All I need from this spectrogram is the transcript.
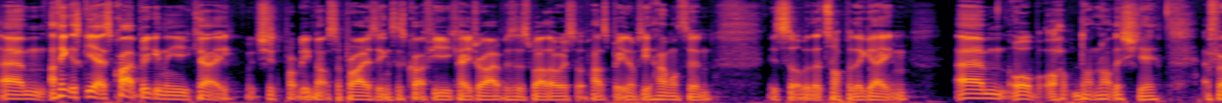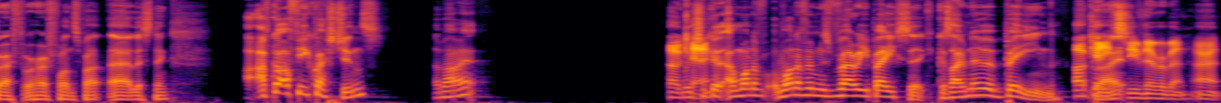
Um, I think it's yeah, it's quite big in the UK, which is probably not surprising. Cause there's quite a few UK drivers as well. There always sort of has been. Obviously, Hamilton is sort of at the top of the game um, or, or, not not this year for for everyone's uh, listening. I've got a few questions about it. Okay. Good, and one of one of them is very basic because I've never been. Okay, right? so you've never been. All right.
